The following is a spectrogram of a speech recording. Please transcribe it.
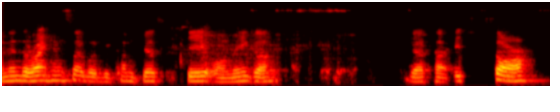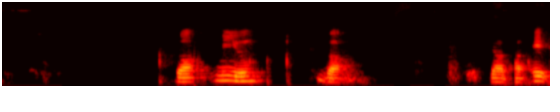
and then the right hand side will become just J omega delta H star dot mu dot delta H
